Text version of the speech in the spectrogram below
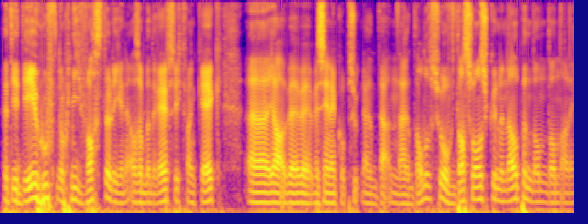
Het idee hoeft nog niet vast te liggen. Hè. Als een bedrijf zegt van, kijk, eh, ja, wij, wij, wij zijn eigenlijk op zoek naar, da- naar dat of zo, of dat zou ons kunnen helpen, dan, dan allee,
